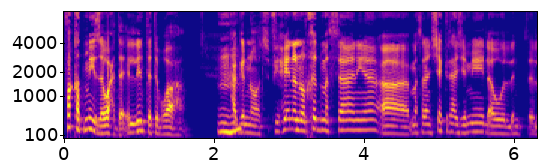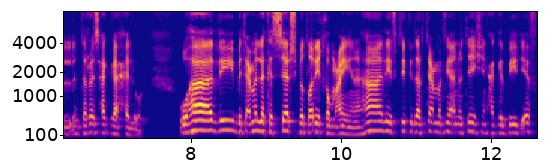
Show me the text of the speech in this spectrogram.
فقط ميزة واحدة اللي أنت تبغاها. حق ال note. في حين إنه الخدمة الثانية آه مثلا شكلها جميل أو ال interface حقها حلو. وهذه بتعمل لك ال search بطريقة معينة. هذه تقدر تعمل فيها annotation حق ال PDF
